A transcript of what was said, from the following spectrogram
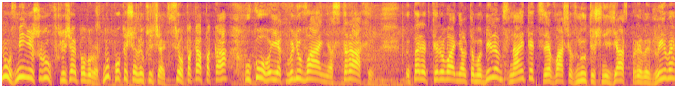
Ну, змінюєш рух, включай поворот. Ну, поки що не включається. Все, пока-пока. У кого є хвилювання, страхи перед керуванням автомобілем, знайте, це ваше внутрішнє я справедливе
